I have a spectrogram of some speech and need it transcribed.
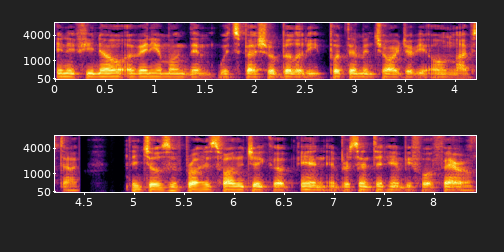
And if you know of any among them with special ability, put them in charge of your own livestock. Then Joseph brought his father Jacob in and presented him before Pharaoh.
